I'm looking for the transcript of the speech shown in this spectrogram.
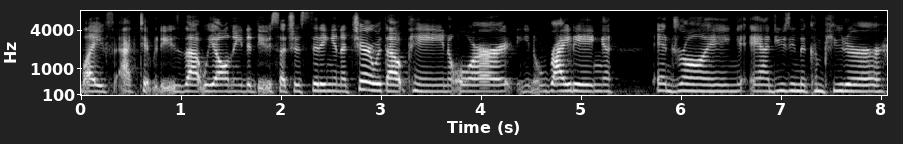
life activities that we all need to do, such as sitting in a chair without pain or, you know, writing and drawing and using the computer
